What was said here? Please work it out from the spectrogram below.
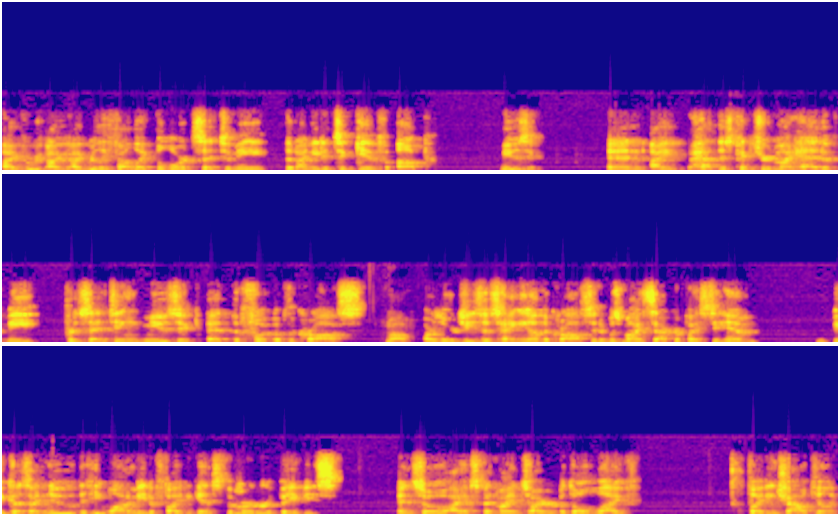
I, re- I, I really felt like the Lord said to me that I needed to give up music. And I had this picture in my head of me presenting music at the foot of the cross. Wow. Our Lord Jesus hanging on the cross, and it was my sacrifice to Him because I knew that he wanted me to fight against the murder of babies. And so I have spent my entire adult life fighting child killing.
